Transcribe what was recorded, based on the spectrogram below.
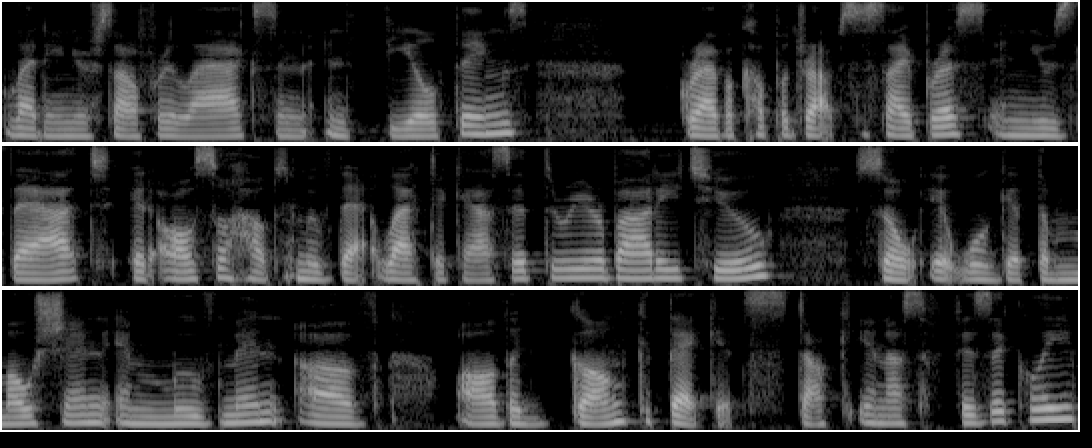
letting yourself relax and, and feel things, grab a couple drops of cypress and use that. It also helps move that lactic acid through your body too. So it will get the motion and movement of all the gunk that gets stuck in us physically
